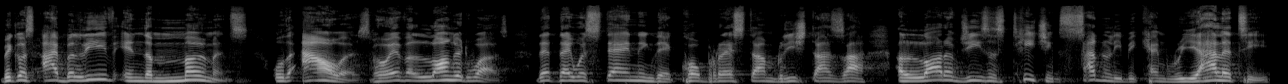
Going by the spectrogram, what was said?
Because I believe in the moments or the hours, however long it was, that they were standing there. A lot of Jesus' teaching suddenly became reality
